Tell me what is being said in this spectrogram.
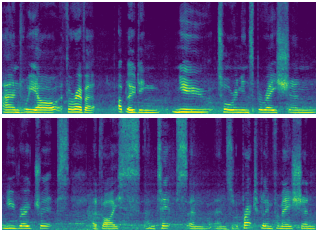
And we are forever uploading new touring inspiration, new road trips, advice and tips and, and sort of practical information.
